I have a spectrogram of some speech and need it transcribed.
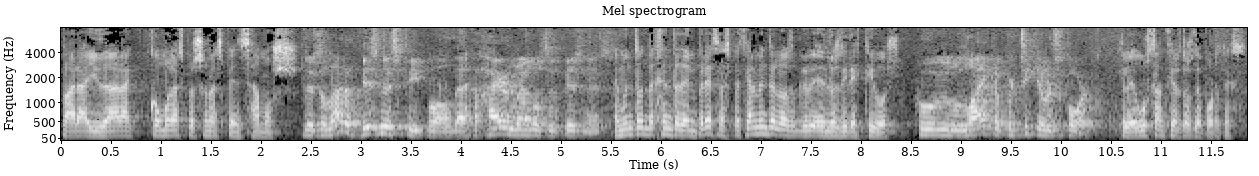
Para ayudar a cómo las personas pensamos. There's a lot of business people at the higher levels of business Hay un montón de gente de empresa, especialmente los, gr- los directivos, who like a particular sport. que le gustan ciertos deportes.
